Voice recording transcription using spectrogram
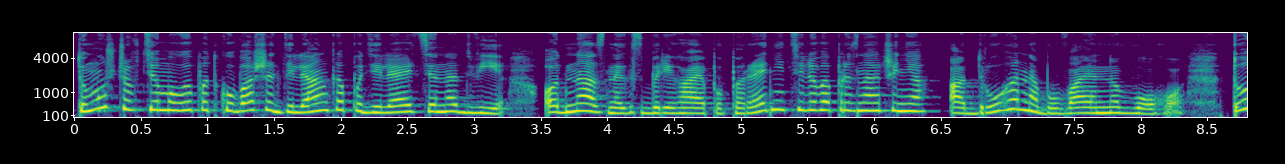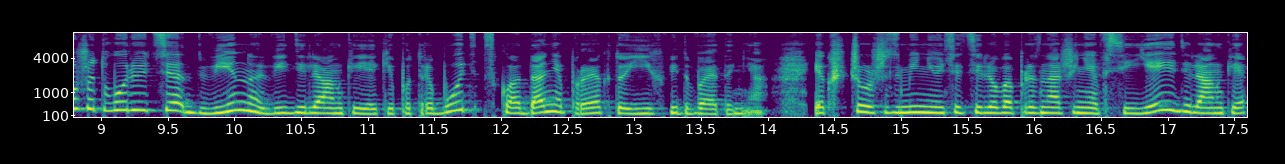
тому що в цьому випадку ваша ділянка поділяється на дві: одна з них зберігає попереднє цільове призначення, а друга набуває нового. Тож утворюються дві нові ділянки, які потребують складання проекту їх відведення. Якщо ж змінюється цільове призначення всієї ділянки,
